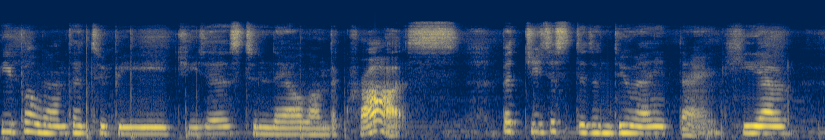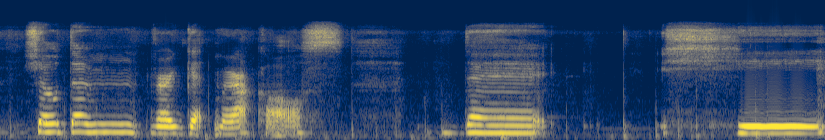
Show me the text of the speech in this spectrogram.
People wanted to be Jesus to nail on the cross. But Jesus didn't do anything. He showed them very good miracles. They he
